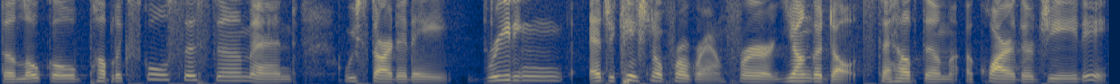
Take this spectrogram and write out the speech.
the local public school system and we started a reading educational program for young adults to help them acquire their GED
